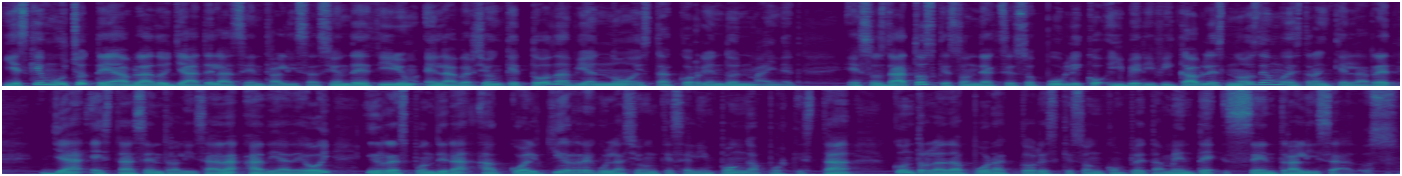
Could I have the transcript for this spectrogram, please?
Y es que mucho te he hablado ya de la centralización de Ethereum en la versión que todavía no está corriendo en Mainnet. Esos datos, que son de acceso público y verificables, nos demuestran que la red ya está centralizada a día de hoy y responderá a cualquier regulación que se le imponga porque está controlada por actores que son completamente centralizados.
